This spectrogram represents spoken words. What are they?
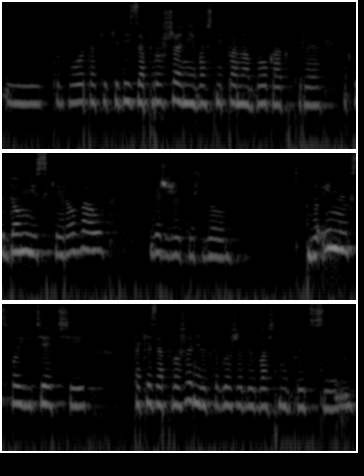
I to było takie kiedyś zaproszenie właśnie Pana Boga, które jakby do mnie skierował. Wierzę, że też do, do innych swoich dzieci. Takie zaproszenie do tego, żeby właśnie być z Nim.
